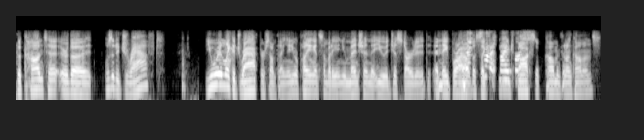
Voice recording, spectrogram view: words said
the content or the was it a draft? You were in like a draft or something, and you were playing against somebody, and you mentioned that you had just started, and they brought out this like huge first- box of commons and uncommons.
